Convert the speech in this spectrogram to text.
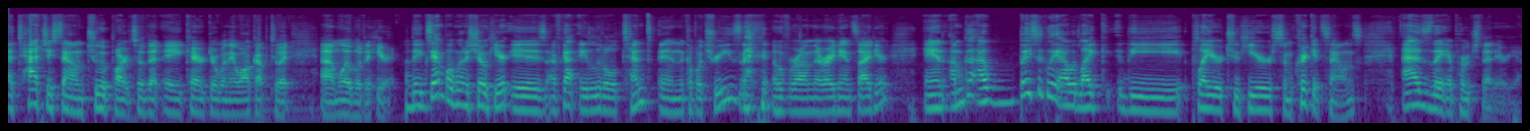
attach a sound to a part so that a character, when they walk up to it, um, will be able to hear it. The example I'm going to show here is I've got a little tent and a couple trees over on the right hand side here. And I'm going basically I would like the player to hear some cricket sounds as they approach that area.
